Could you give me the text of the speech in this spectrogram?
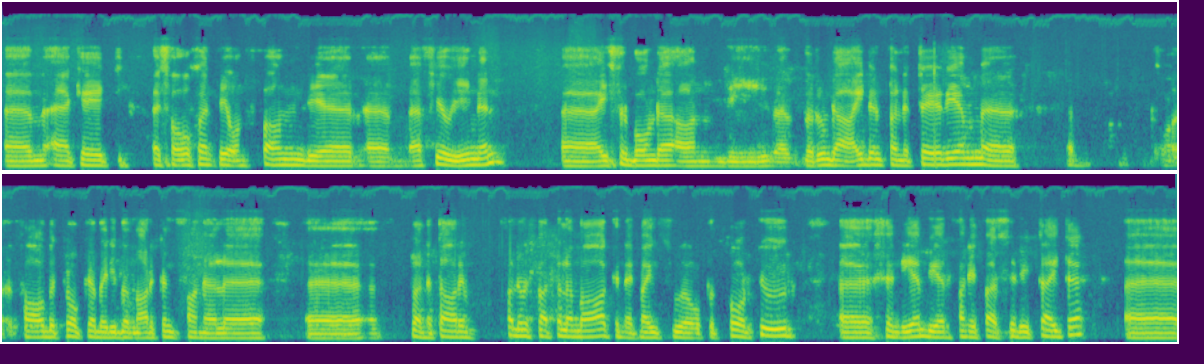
Ehm um, ek het is vanoggend hier ontvang deur uh, Matthew Heenan. Uh, hy is verbonde aan die uh, beroemde Hayden Planetarium uh, val betrokke by die bemarking van hulle uh planetarium van wat hulle maak en dit my so op 'n kort toer uh geneem deur van die fasiliteite. Uh,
